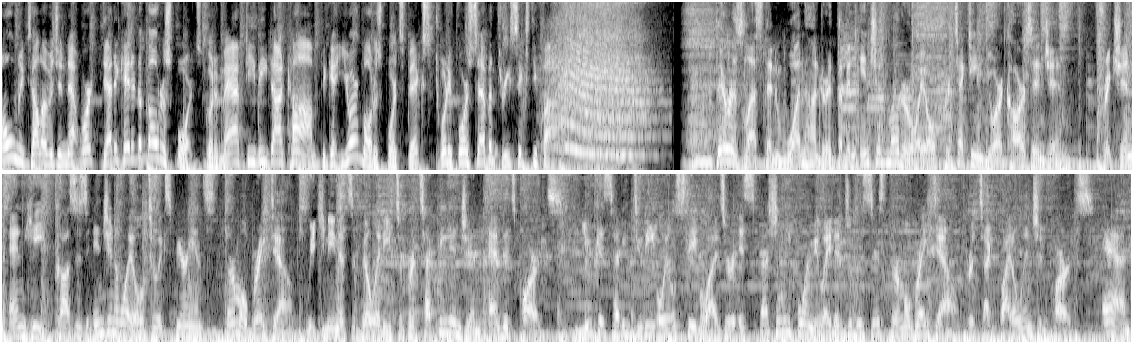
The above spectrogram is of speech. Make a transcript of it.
only television network dedicated to motorsports. Go to mavtv.com to get your motorsports fix 24 7, 365. There is less than one hundredth of an inch of motor oil protecting your car's engine. Friction and heat causes engine oil to experience thermal breakdown, weakening its ability to protect the engine and its parts. Lucas Heavy Duty Oil Stabilizer is specially formulated to resist thermal breakdown, protect vital engine parts, and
